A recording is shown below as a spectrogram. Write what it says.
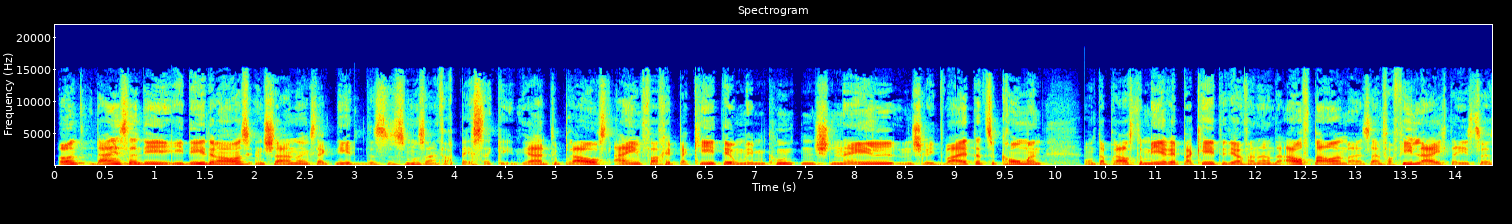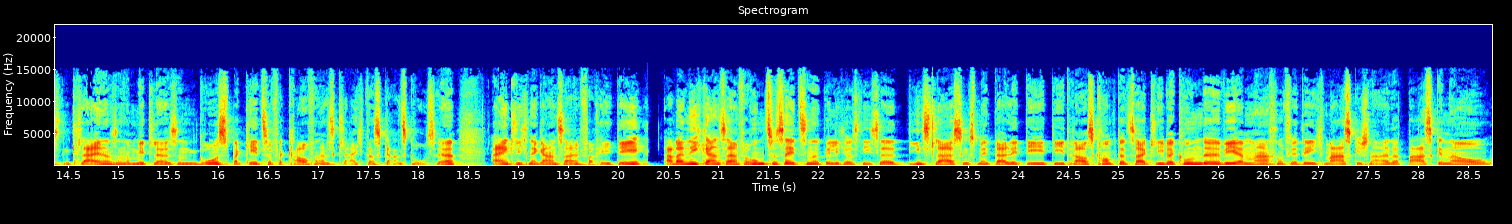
Und da ist dann die Idee daraus entstanden und gesagt, nee, das, das muss einfach besser gehen. Ja, du brauchst einfache Pakete, um dem Kunden schnell einen Schritt weiterzukommen. Und da brauchst du mehrere Pakete, die aufeinander aufbauen, weil es einfach viel leichter ist, zuerst ein kleines und ein mittleres und ein großes Paket zu verkaufen, als gleich das ganz große. Ja. Eigentlich eine ganz einfache Idee, aber nicht ganz einfach umzusetzen, natürlich aus dieser Dienstleistungsmentalität, die draus kommt und sagt, lieber Kunde, wir machen für dich maßgeschneidert, passgenau,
